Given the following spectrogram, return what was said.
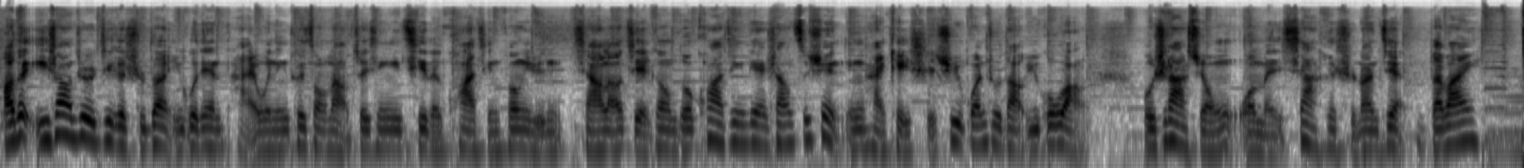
好的，以上就是这个时段雨果电台为您推送到最新一期的跨境风云。想要了解更多跨境电商资讯，您还可以持续关注到雨果网。我是大熊，我们下个时段见，拜拜。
